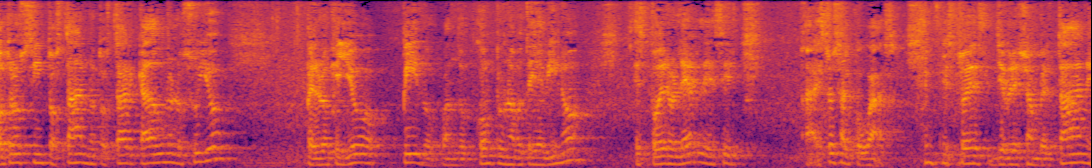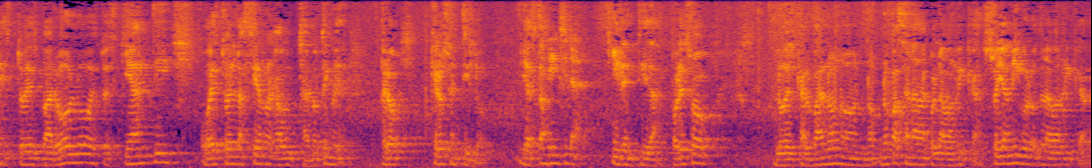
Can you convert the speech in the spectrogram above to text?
otros sin tostar, no tostar, cada uno lo suyo, pero lo que yo pido cuando compro una botella de vino es poder olerle y decir, ah, esto es Alcohuas, esto es Gebre Chambertin, esto es Barolo, esto es Chianti, o esto es la Sierra Gaucha, no tengo idea, pero quiero sentirlo, y ya está. Identidad. Identidad. Por eso lo del Calvano no, no, no pasa nada con la barrica. Soy amigo de los de la barrica,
